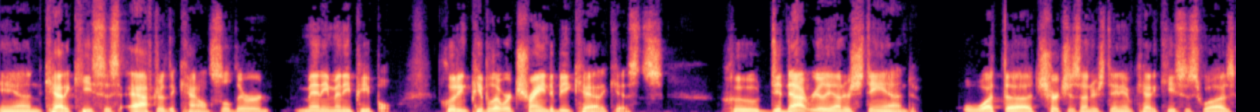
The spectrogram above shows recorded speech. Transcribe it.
and catechesis after the council. There are many, many people including people that were trained to be catechists, who did not really understand what the church's understanding of catechesis was,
